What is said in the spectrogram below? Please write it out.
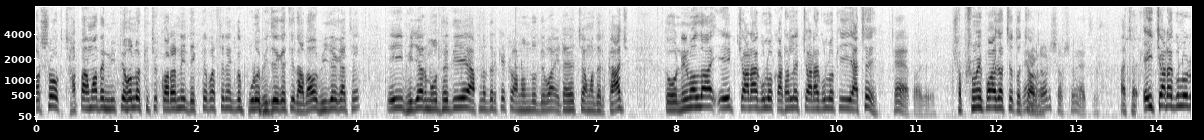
দর্শক ছাতা আমাদের নিতে হলো কিছু করার নেই দেখতে পাচ্ছেন একদম পুরো ভিজে গেছে দাদাও ভিজে গেছে। এই ভিজার মধ্যে দিয়ে আপনাদেরকে একটু আনন্দ দেওয়া এটাই হচ্ছে আমাদের কাজ। তো নির্মলদা এই চারাগুলো কাঁঠালের চারাগুলো কি আছে? হ্যাঁ পাওয়া যাবে। সবসময় পাওয়া যাচ্ছে তো হ্যাঁ, চারা? সবসময় আছে। আচ্ছা এই চারাগুলোর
